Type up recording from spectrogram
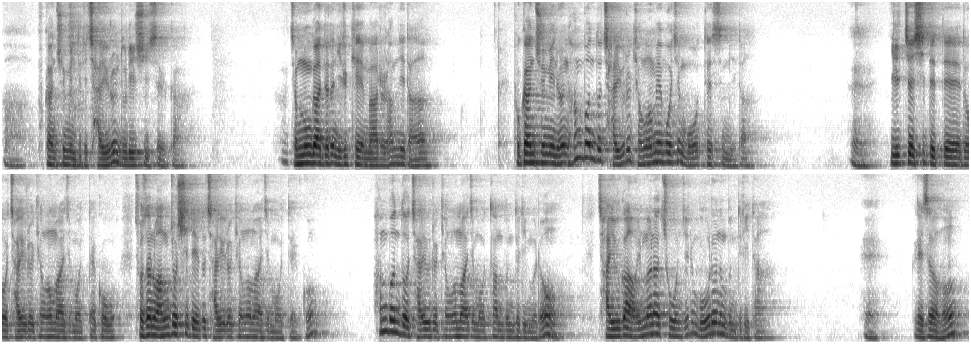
아, 북한 주민들이 자유를 누릴 수 있을까? 전문가들은 이렇게 말을 합니다. 북한 주민은 한 번도 자유를 경험해 보지 못했습니다. 예, 일제 시대 때도 자유를 경험하지 못했고 조선 왕조 시대에도 자유를 경험하지 못했고 한 번도 자유를 경험하지 못한 분들이므로 자유가 얼마나 좋은지를 모르는 분들이다. 예, 그래서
